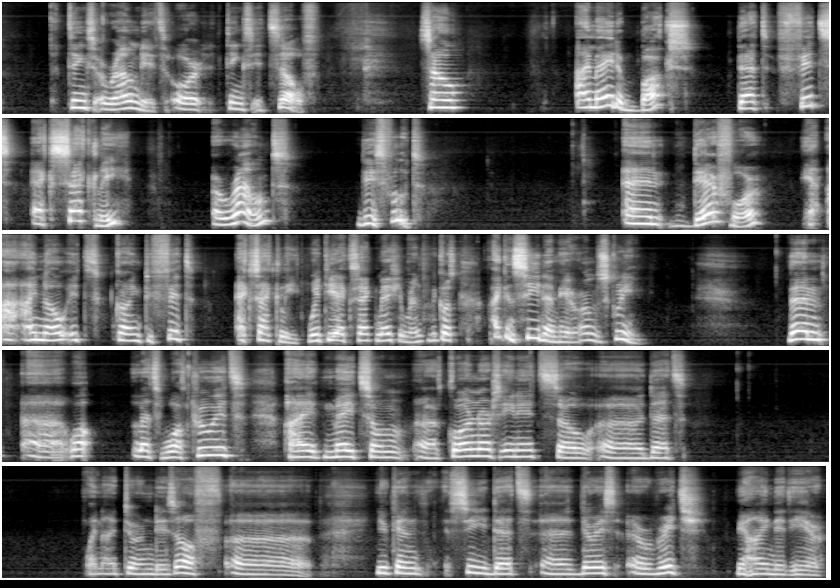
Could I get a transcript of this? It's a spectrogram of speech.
things around it or things itself. So I made a box that fits exactly around this foot. And therefore, yeah, I know it's going to fit exactly with the exact measurement because I can see them here on the screen. Then, uh, well, let's walk through it. I made some uh, corners in it so uh, that when I turn this off, uh, you can see that uh, there is a ridge behind it here.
